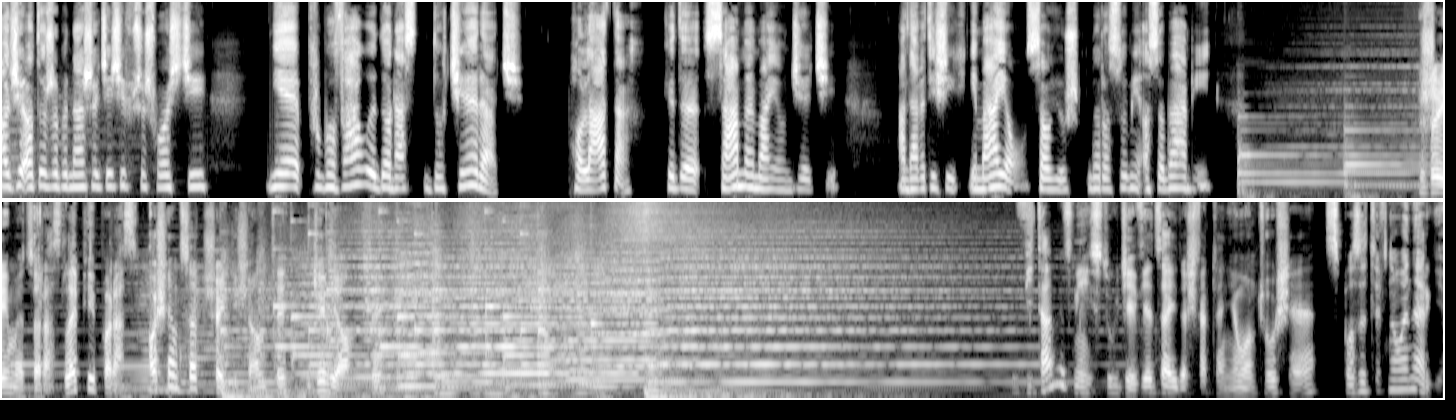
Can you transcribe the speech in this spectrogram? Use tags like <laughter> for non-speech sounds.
Chodzi o to, żeby nasze dzieci w przyszłości nie próbowały do nas docierać po latach, kiedy same mają dzieci, a nawet jeśli ich nie mają, są już dorosłymi osobami. Żyjmy coraz lepiej po raz 869. Witamy w miejscu, gdzie wiedza i doświadczenie łączą się z pozytywną energią.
